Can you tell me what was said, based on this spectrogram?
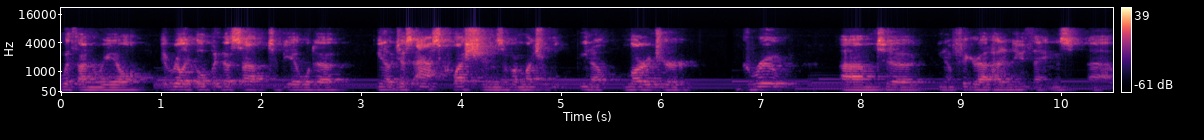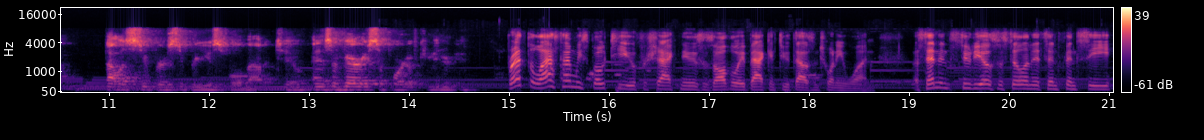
with Unreal. It really opened us up to be able to, you know, just ask questions of a much, you know, larger group um, to you know figure out how to do things. Um, that was super super useful about it too, and it's a very supportive community. Bret, the last time we spoke to you for Shacknews was all the way back in 2021. Ascendant Studios was still in its infancy,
